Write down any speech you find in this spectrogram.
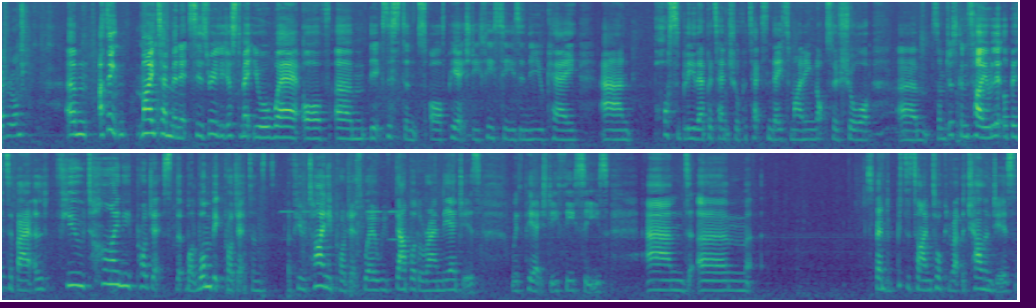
everyone. Um, I think my 10 minutes is really just to make you aware of um, the existence of PhD theses in the UK and possibly their potential for text and data mining, not so sure. Um, so I'm just going to tell you a little bit about a few tiny projects, that, well one big project and a few tiny projects where we've dabbled around the edges with PhD theses and um, spend a bit of time talking about the challenges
